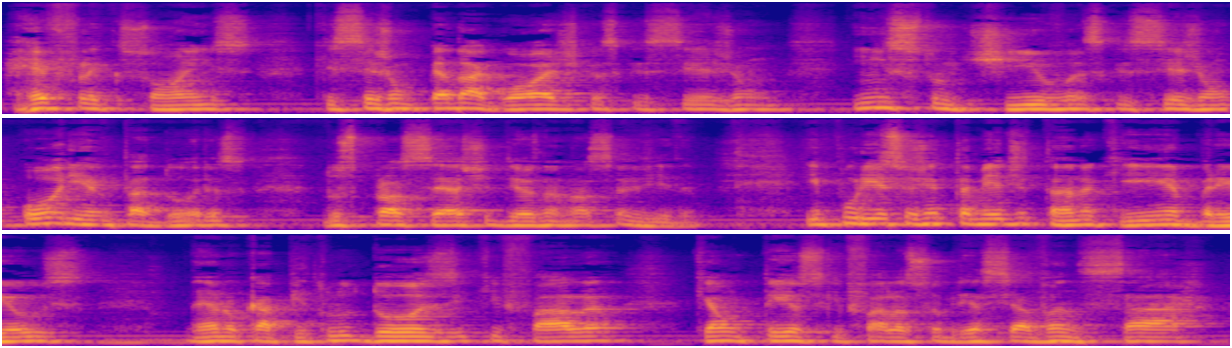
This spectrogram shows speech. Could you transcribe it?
reflexões que sejam pedagógicas, que sejam instrutivas, que sejam orientadoras dos processos de Deus na nossa vida. E por isso a gente está meditando aqui em Hebreus, né, no capítulo 12, que fala, que é um texto que fala sobre esse avançar.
